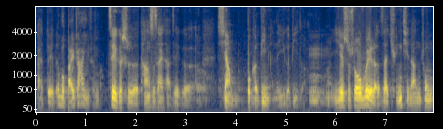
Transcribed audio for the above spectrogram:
哎，对的那，不白扎一针吗？这个是唐氏筛查这个项目不可避免的一个弊端。嗯，也就是说，为了在群体当中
